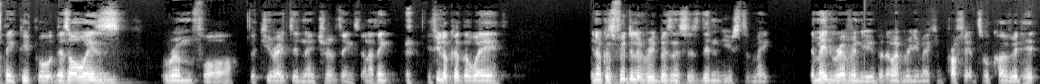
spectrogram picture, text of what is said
I think people. There's always room for the curated nature of things, and I think if you look at the way, you know, because food delivery businesses didn't used to make. They made revenue, but they weren't really making profit until COVID hit.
